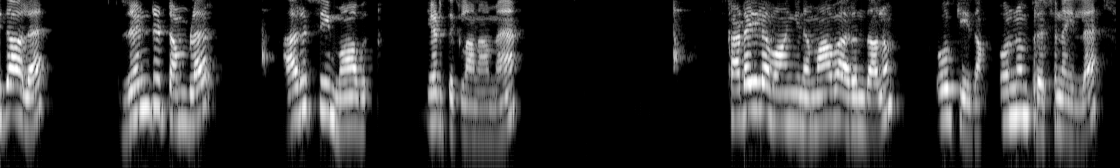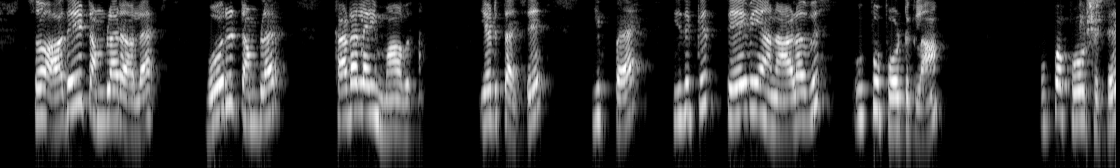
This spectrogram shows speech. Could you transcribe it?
இதால் ரெண்டு டம்ளர் அரிசி மாவு எடுத்துக்கலாம் நாம். கடையில் வாங்கின மாவாக இருந்தாலும் ஓகே தான் ஒன்றும் பிரச்சனை இல்லை. ஸோ அதே டம்ளரால் ஒரு டம்ளர் கடலை மாவு எடுத்தாச்சு. இப்போ இதுக்கு தேவையான அளவு உப்பு போட்டுக்கலாம். உப்பை போட்டுட்டு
